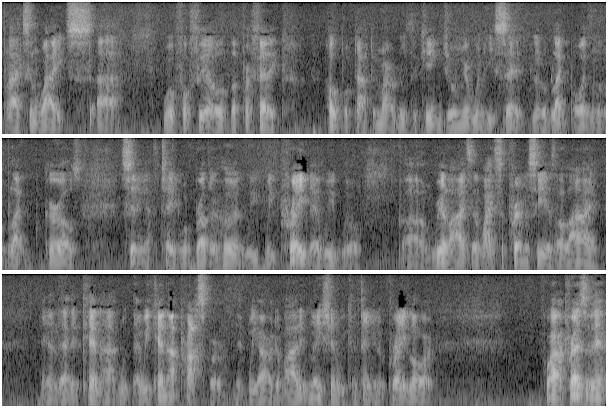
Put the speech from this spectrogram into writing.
blacks and whites uh, will fulfill the prophetic hope of dr martin luther king jr when he said little black boys and little black girls sitting at the table of brotherhood. We, we pray that we will uh, realize that white supremacy is a lie and that it cannot that we cannot prosper if we are a divided nation. We continue to pray, Lord, for our president,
